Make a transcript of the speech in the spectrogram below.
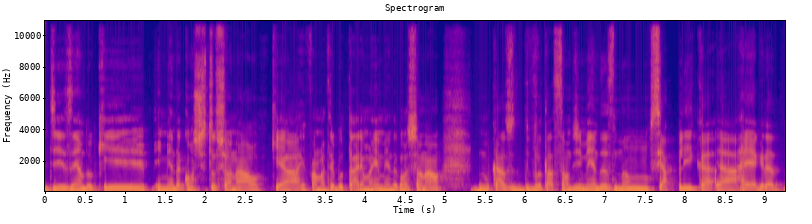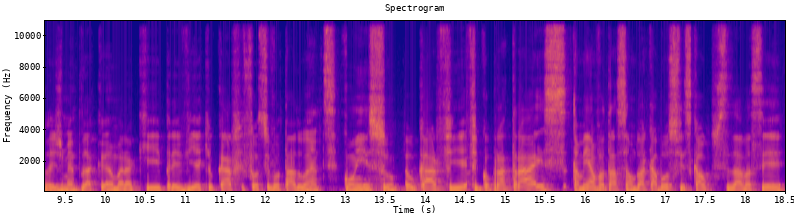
dizendo que emenda constitucional, que é a reforma tributária, uma emenda constitucional, no caso de votação de emendas, não se aplica a regra do regimento da Câmara que previa que o CARF fosse votado antes. Com isso, o CARF ficou para trás, também a votação do arcabouço fiscal que precisava ser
